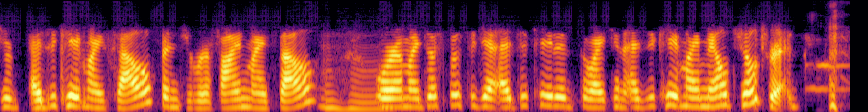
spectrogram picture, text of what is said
to educate myself and to refine myself? Mhm. Or am I just supposed to get educated so I can educate my male children?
